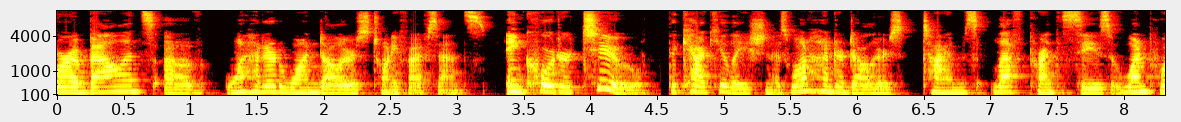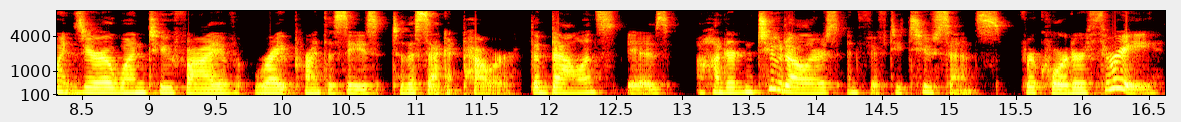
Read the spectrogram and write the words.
for a balance of $101.25. In quarter two, the calculation is $100 times left parentheses 1.0125 right parentheses to the second power. The balance is $102.52. For quarter three,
